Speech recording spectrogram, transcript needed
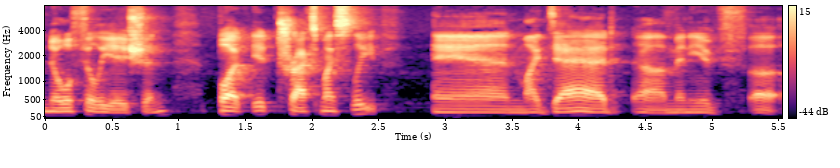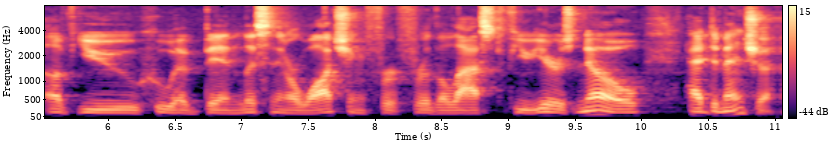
no affiliation, but it tracks my sleep. And my dad, uh, many of uh, of you who have been listening or watching for for the last few years know, had dementia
